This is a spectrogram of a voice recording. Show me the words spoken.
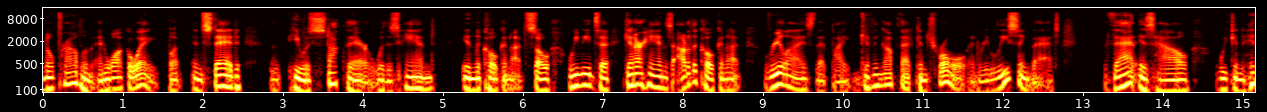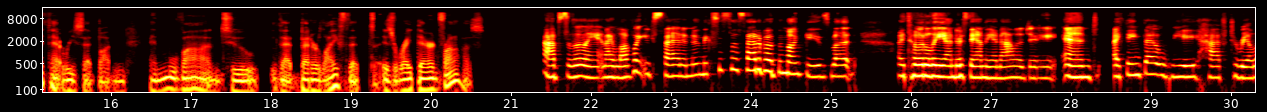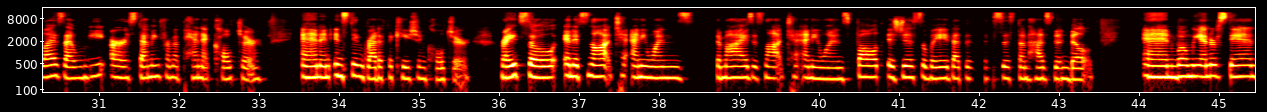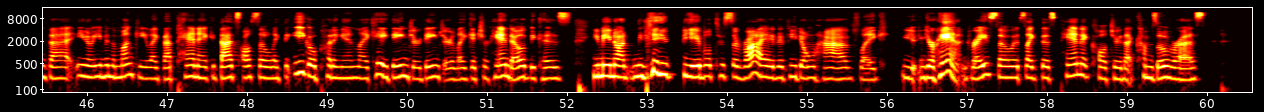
no problem, and walk away. But instead, he was stuck there with his hand in the coconut. So we need to get our hands out of the coconut, realize that by giving up that control and releasing that, that is how we can hit that reset button and move on to that better life that is right there in front of us. Absolutely. And I love what you've said. And it makes me so sad about the monkeys, but I totally understand the analogy. And I think that we have to realize that we are stemming from a panic culture and an instant gratification culture, right? So, and it's not to anyone's demise, it's not to anyone's fault. It's just the way that the system has been built. And when we understand that, you know, even the monkey, like that panic, that's also like the ego putting in, like, hey, danger, danger, like get your hand out because you may not be able to survive if you don't have like y- your hand, right? So it's like this panic culture that comes over us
